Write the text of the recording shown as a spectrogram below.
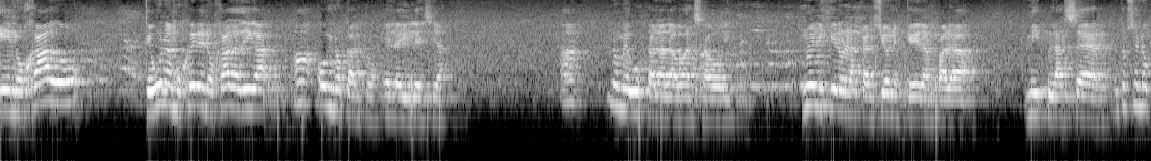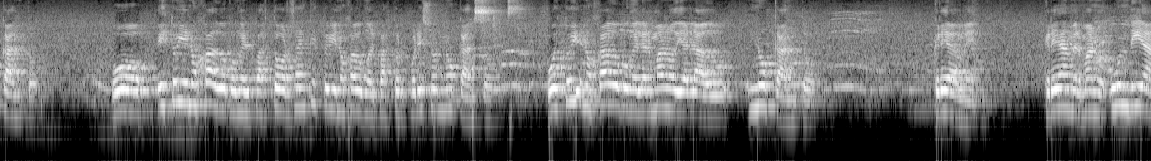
enojado, que una mujer enojada diga, ah, hoy no canto en la iglesia. Ah, no me gusta la alabanza hoy. No eligieron las canciones que eran para mi placer, entonces no canto. O estoy enojado con el pastor, ¿sabes qué? Estoy enojado con el pastor, por eso no canto o estoy enojado con el hermano de al lado, no canto. Créame, créame hermano, un día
